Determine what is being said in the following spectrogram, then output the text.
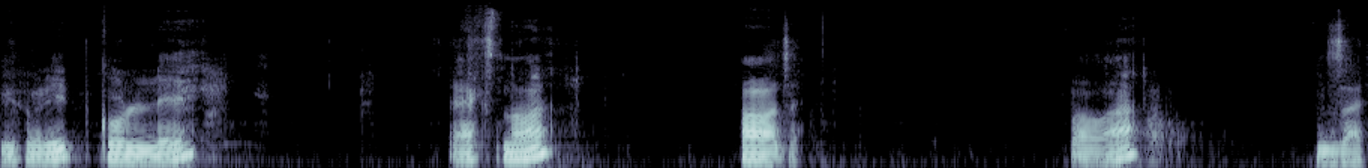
বিপরীত করলে এক্স নর পাওয়া যায়। পাওয়া যায়।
